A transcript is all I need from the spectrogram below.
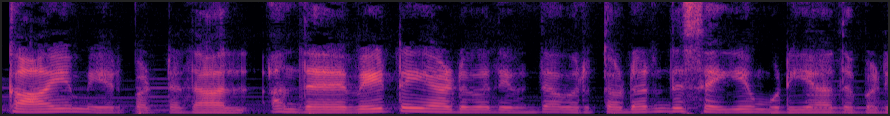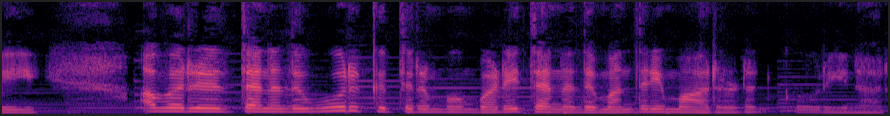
காயம் ஏற்பட்டதால் அந்த வேட்டையாடுவதை வந்து அவர் தொடர்ந்து செய்ய முடியாதபடி அவர் தனது ஊருக்கு திரும்பும்படி தனது மந்திரிமாருடன் கூறினார்.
